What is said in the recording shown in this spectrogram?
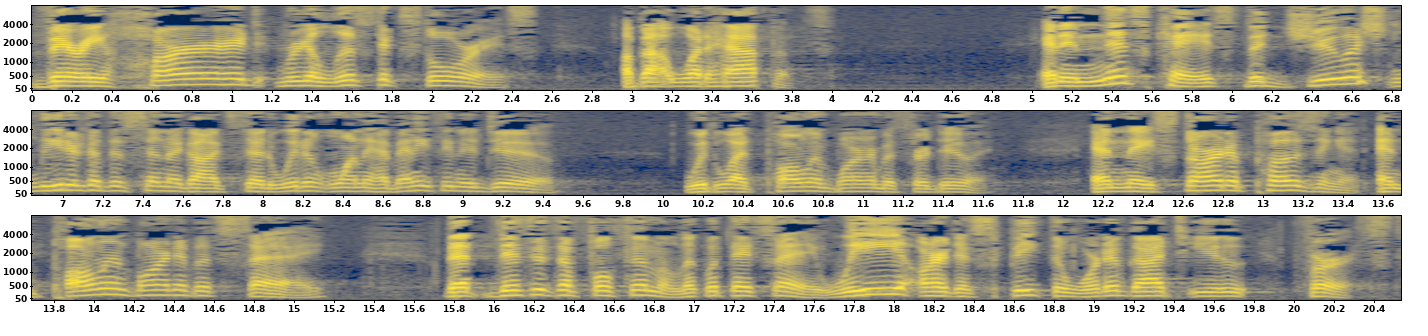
very hard, realistic stories about what happens. And in this case, the Jewish leaders of the synagogue said, we don't want to have anything to do with what Paul and Barnabas are doing. And they start opposing it. And Paul and Barnabas say that this is a fulfillment. Look what they say. We are to speak the word of God to you first.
